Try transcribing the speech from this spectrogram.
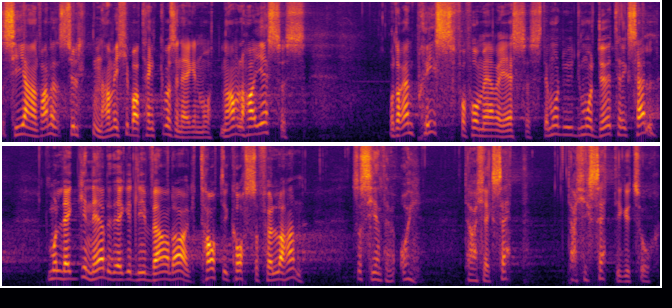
Så sier han, for han er sulten, han vil ikke bare tenke på sin egen måte, men han vil ha Jesus. Og det er en pris for å få mer av Jesus. Må du, du, må dø til deg selv. Du må legge ned ditt eget liv hver dag. Ta opp ditt kors og følge han. Så sier han til meg, 'Oi, det har ikke jeg sett.' Det har ikke jeg sett i Guds ord.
